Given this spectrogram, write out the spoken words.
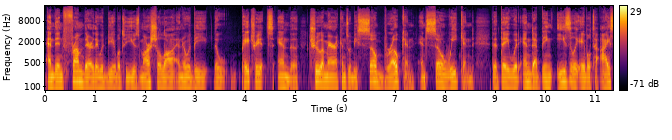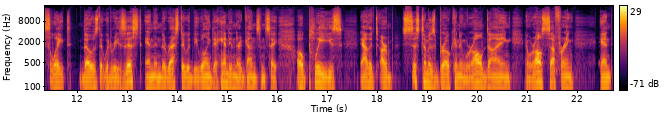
and then from there they would be able to use martial law and there would be the patriots and the true Americans would be so broken and so weakened that they would end up being easily able to isolate those that would resist and then the rest they would be willing to hand in their guns and say, "Oh, please, now that our system is broken and we're all dying and we're all suffering. And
